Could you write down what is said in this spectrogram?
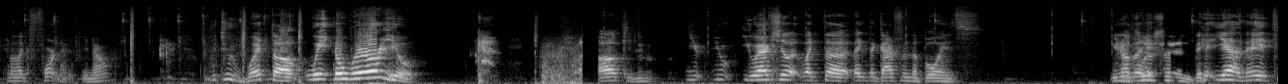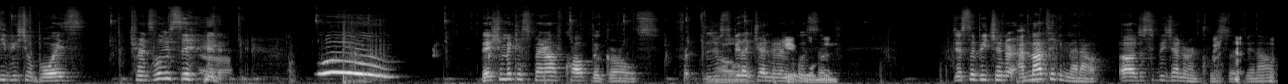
Kind of like Fortnite, you know? Dude, what the? Wait, no, where are you? Okay, dude, you you you actually like the like the guy from the Boys. You know the, the yeah the TV show Boys, translucent. Woo! They should make a spinoff called The Girls, for, just to be like gender inclusive. women. Just to be gender. I'm not taking that out. Uh, just to be gender inclusive, you know.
